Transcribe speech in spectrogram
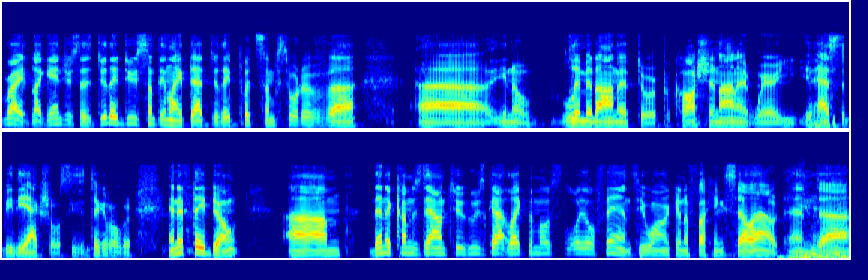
right? Like Andrew says, do they do something like that? Do they put some sort of, uh, uh, you know, limit on it or precaution on it where it has to be the actual season ticket holder. And if they don't, um, then it comes down to who's got like the most loyal fans who aren't going to fucking sell out and uh,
